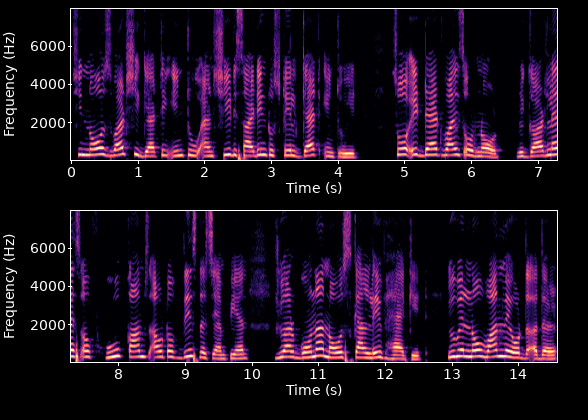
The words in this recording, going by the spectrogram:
She knows what she getting into and she deciding to still get into it. So it that wise or not. Regardless of who comes out of this the champion, you are gonna know can Liv hack it. You will know one way or the other,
